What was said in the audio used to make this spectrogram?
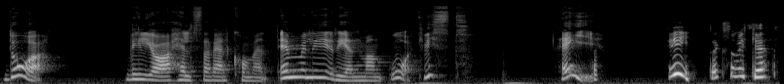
Då vill jag hälsa välkommen Emily Renman Åkvist. Hej! Hej! Tack så mycket!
